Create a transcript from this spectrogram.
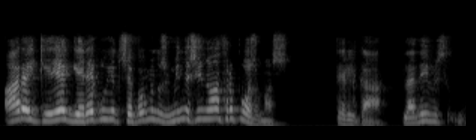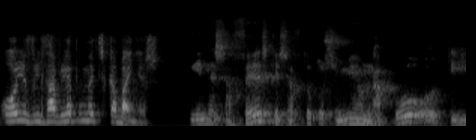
Άρα η κυρία Γκερέκου για τους επόμενους μήνες είναι ο άνθρωπός μας. Τελικά. Δηλαδή, όλοι θα βλέπουμε τις καμπάνιες είναι σαφές και σε αυτό το σημείο να πω ότι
